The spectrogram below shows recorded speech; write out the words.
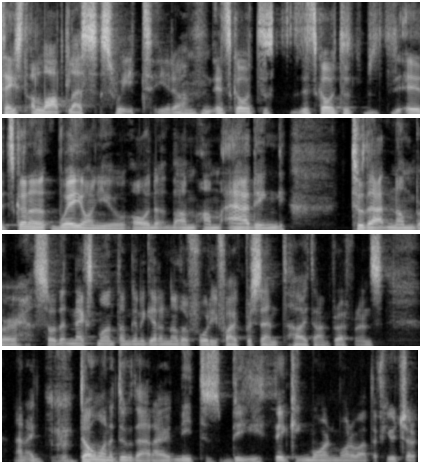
taste a lot less sweet you know? It's going to it's going to it's going to weigh on you. Oh i'm i'm adding to that number so that next month i'm going to get another 45% high time preference. And i don't want to do that. I need to be thinking more and more about the future.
